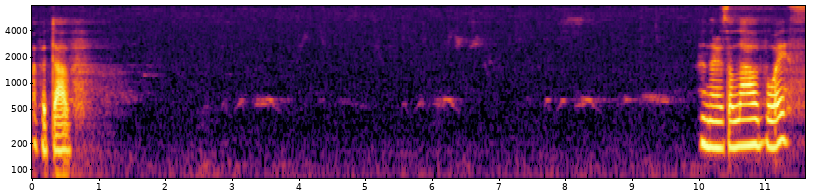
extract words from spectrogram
of a dove. And there's a loud voice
